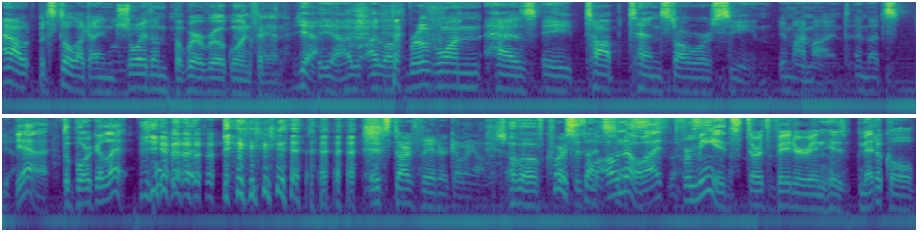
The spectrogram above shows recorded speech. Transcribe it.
out but still like i enjoy them. But we're a Rogue One fan. yeah yeah i, I love rogue one has a top 10 star wars scene in my mind and that's yeah, Yeah, the Borgalette. it's darth vader going on the show Oh, of course. It's, That's- oh no, I, that's- for me, it's Darth Vader in his medical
